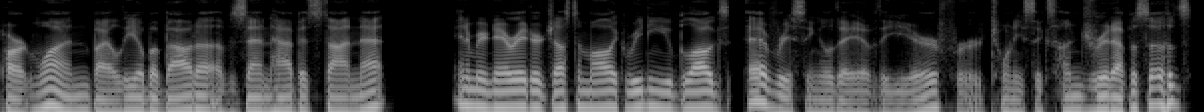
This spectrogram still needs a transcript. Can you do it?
Part 1 by Leo Babauta of ZenHabits.net. And I'm your narrator, Justin Malik, reading you blogs every single day of the year for 2600 episodes.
